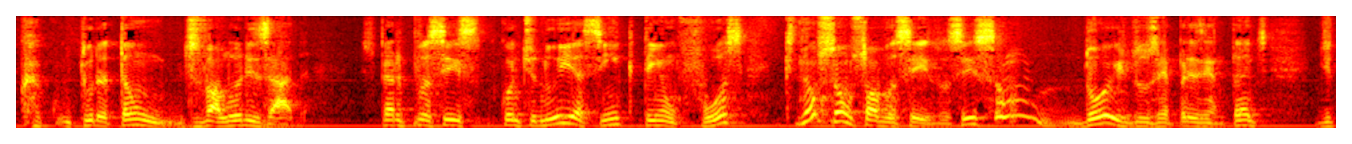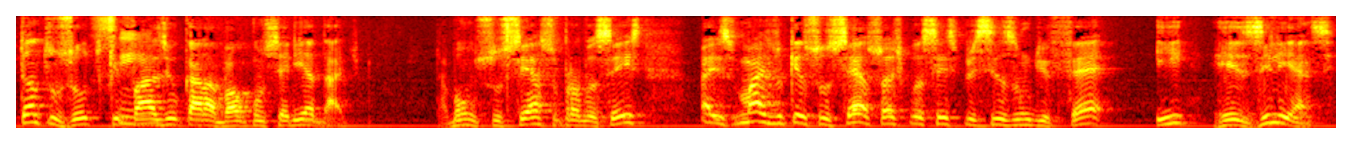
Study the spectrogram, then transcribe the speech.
com a cultura tão desvalorizada. Espero que vocês continuem assim, que tenham força, que não são só vocês, vocês são dois dos representantes de tantos outros que Sim. fazem o carnaval com seriedade. Tá bom? Sucesso para vocês, mas mais do que sucesso, acho que vocês precisam de fé e resiliência.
